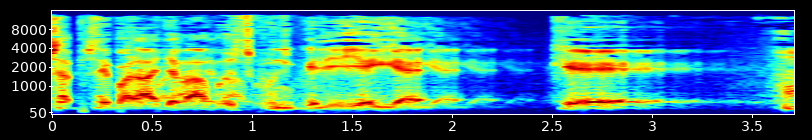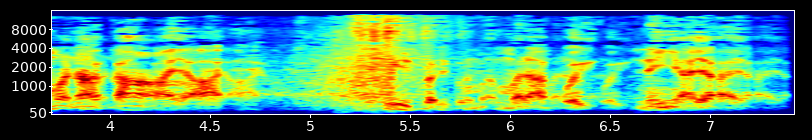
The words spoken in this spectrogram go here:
सबसे बड़ा जवाब उसको उनके लिए यही है कि मना कहाँ आया है? इस पर मना कोई नहीं आया है।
